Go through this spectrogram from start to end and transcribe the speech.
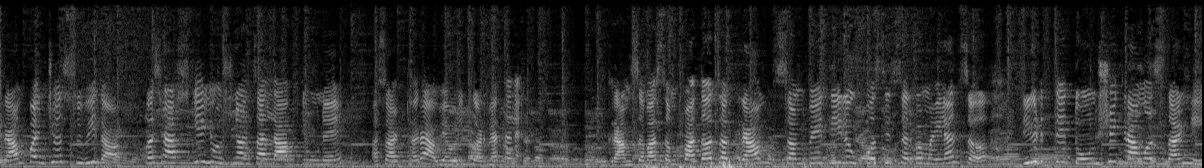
ग्रामपंचायत सुविधा व शासकीय योजनांचा लाभ देऊ नये. असा ठराव यावेळी करण्यात आला ग्रामसभा संपातच ग्राम संपेतील उपस्थित सर्व महिलांचं दीड ते दोनशे ग्रामस्थांनी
